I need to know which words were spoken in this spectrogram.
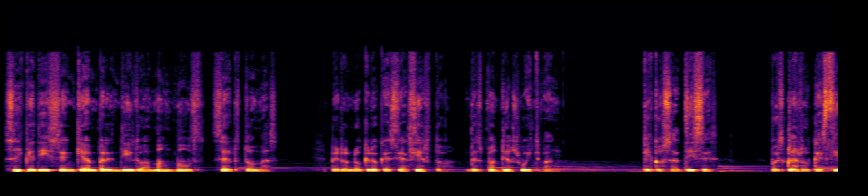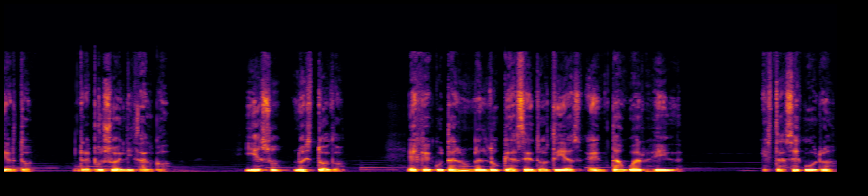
Sé que dicen que han prendido a Monmouth Sir Thomas, pero no creo que sea cierto, respondió Sweetman. —¿Qué cosas dices? Pues claro que es cierto —repuso el hidalgo. —Y eso no es todo. Ejecutaron al duque hace dos días en Tower Hill. ¿Estás seguro?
